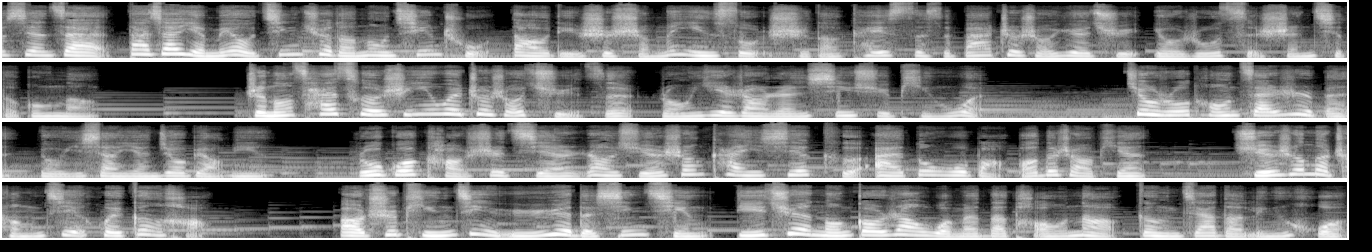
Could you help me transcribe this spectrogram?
现在，大家也没有精确的弄清楚到底是什么因素使得 K 四四八这首乐曲有如此神奇的功能，只能猜测是因为这首曲子容易让人心绪平稳。就如同在日本有一项研究表明，如果考试前让学生看一些可爱动物宝宝的照片，学生的成绩会更好。保持平静愉悦的心情，的确能够让我们的头脑更加的灵活。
